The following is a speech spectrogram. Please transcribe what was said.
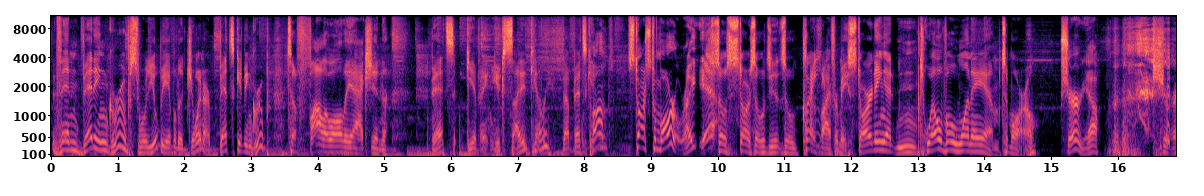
then betting groups, where you'll be able to join our Bets Giving group to follow all the action. Bets Giving. You excited, Kelley, about Bets Giving? Pumped. Starts tomorrow, right? Yeah. So start. So so clarify for me. Starting at twelve oh one a.m. tomorrow. Sure. Yeah. Sure.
